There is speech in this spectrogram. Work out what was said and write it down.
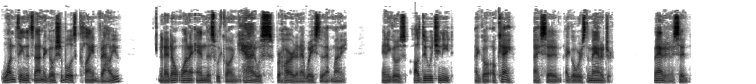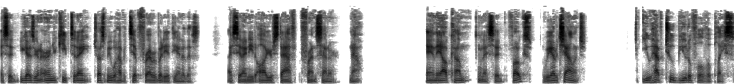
one thing that's not negotiable is client value. And I don't want to end this with going, yeah, it was super hard and I wasted that money. And he goes, I'll do what you need. I go, okay. I said, I go, where's the manager? Manager, I said, I said, you guys are going to earn your keep today. Trust me, we'll have a tip for everybody at the end of this. I said, I need all your staff front center now. And they all come. And I said, folks, we have a challenge. You have too beautiful of a place.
